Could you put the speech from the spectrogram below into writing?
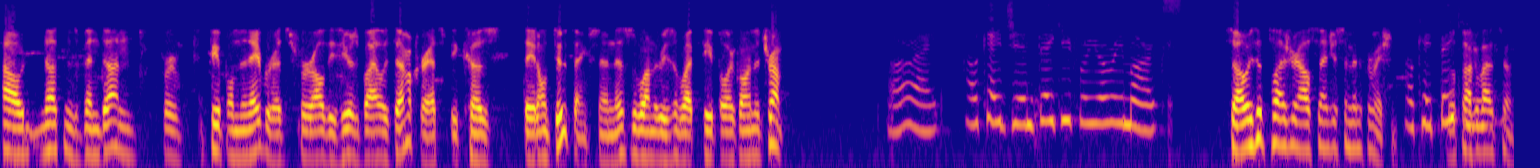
how nothing's been done for people in the neighborhoods for all these years by all these Democrats because they don't do things, and this is one of the reasons why people are going to Trump. All right. Okay, Jim. Thank you for your remarks. It's always a pleasure. I'll send you some information. Okay, thank you. We'll talk about it soon.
